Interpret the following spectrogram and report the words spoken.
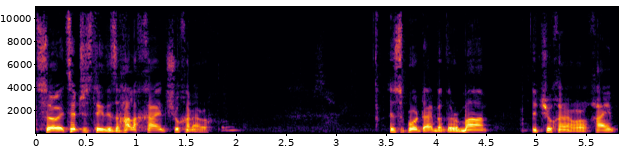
so it's interesting. There's a halakha in Shulchan Aruch. This is brought down by the Ramah in Shulchan Aruch Chaim.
